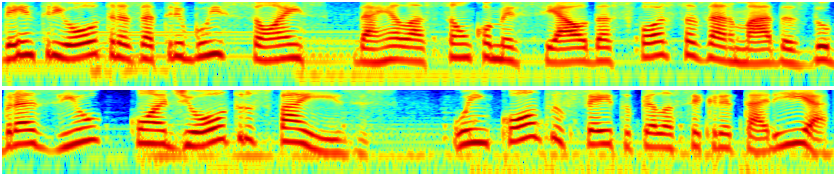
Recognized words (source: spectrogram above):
dentre outras atribuições, da relação comercial das Forças Armadas do Brasil com a de outros países. O encontro feito pela Secretaria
